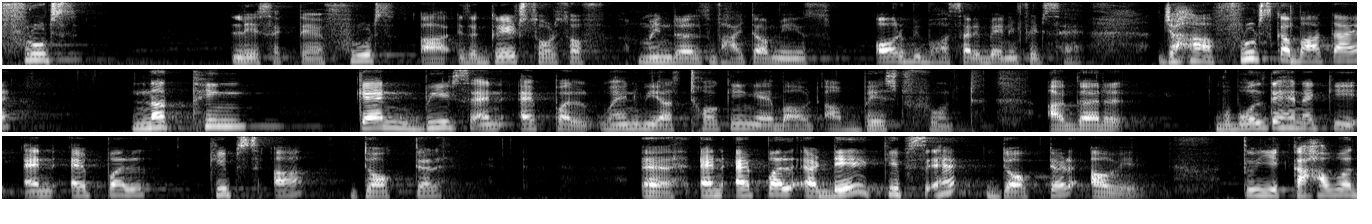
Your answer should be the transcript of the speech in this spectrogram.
फ्रूट्स ले सकते हैं। Fruits is a great source of minerals vitamins और भी बहुत सारे बेनिफिट्स हैं। जहाँ फ्रूट्स का बात आए nothing can beats an apple when we are talking about a best fruit अगर वो बोलते हैं ना कि an apple keeps a doctor an apple a day keeps a doctor away तो ये कहावत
